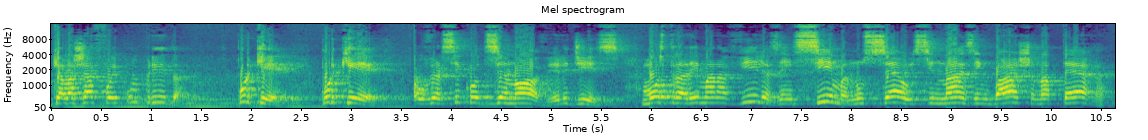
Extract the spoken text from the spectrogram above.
que ela já foi cumprida. Por quê? Porque o versículo 19, ele diz: Mostrarei maravilhas em cima, no céu, e sinais embaixo, na terra:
